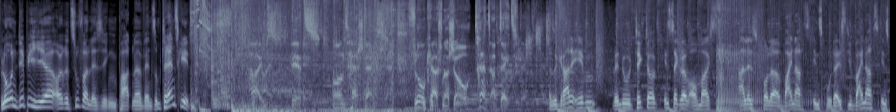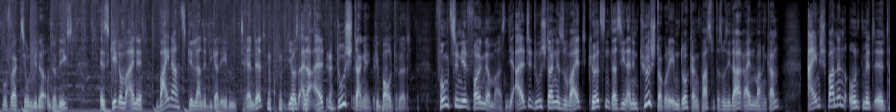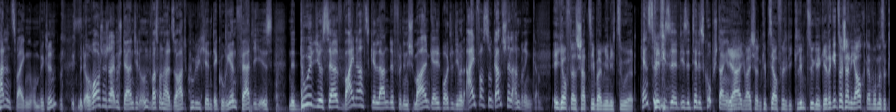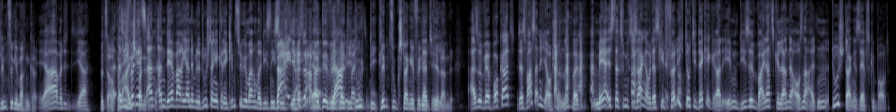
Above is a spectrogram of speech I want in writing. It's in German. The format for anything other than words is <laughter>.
Flo und Dippy hier, eure zuverlässigen Partner, wenn es um Trends geht. Hypes, Hits und Hashtags. Flo Kerschner Show Trend Update. Also gerade eben, wenn du TikTok, Instagram auch magst, alles voller Weihnachtsinspo. Da ist die Weihnachtsinspo-Fraktion wieder unterwegs. Es geht um eine Weihnachtsgelande, die gerade eben trendet, die aus einer alten <laughs> Duschstange gebaut wird. Funktioniert folgendermaßen. Die alte Duschstange so weit kürzen, dass sie in einen Türstock oder eben Durchgang passt, dass man sie da reinmachen kann. Einspannen und mit äh, Tannenzweigen umwickeln. <laughs> Mit Orangenscheiben, Sternchen und was man halt so hat, Kügelchen dekorieren. Fertig ist eine Do-it-yourself Weihnachtsgelande für den schmalen Geldbeutel, die man einfach so ganz schnell anbringen kann. Ich hoffe, dass Schatzi bei mir nicht zuhört. Kennst du Bitte. diese, diese Teleskopstangen? Ja, ich weiß schon. Gibt es ja auch für die Klimmzüge. Da geht es wahrscheinlich auch, da wo man so Klimmzüge machen kann. Ja, aber ja. Wird's kann Also ich würde jetzt an, an der Variante mit der Duschstange keine Klimmzüge machen, weil die ist nicht so Nein, die also, aber die, ja, aber ich die, weiß, du, die. Klimmzugstange für die Natürlich. Girlande. Also wer Bock hat, das war's eigentlich auch schon, ne? Weil mehr ist dazu nicht zu sagen, aber das geht völlig durch die Decke gerade eben, diese Weihnachtsgelande aus einer alten Duschstange selbst gebaut.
